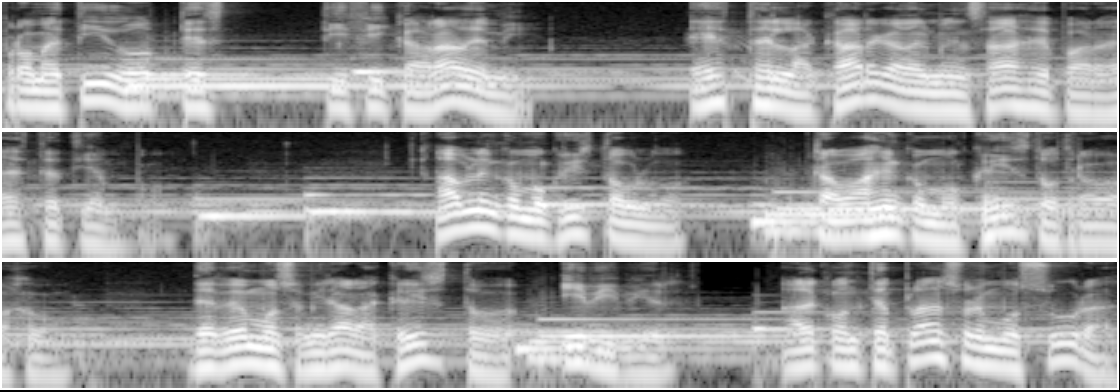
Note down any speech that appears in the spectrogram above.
prometido testificará de mí. Esta es la carga del mensaje para este tiempo. Hablen como Cristo habló, trabajen como Cristo trabajó. Debemos mirar a Cristo y vivir. Al contemplar su hermosura,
